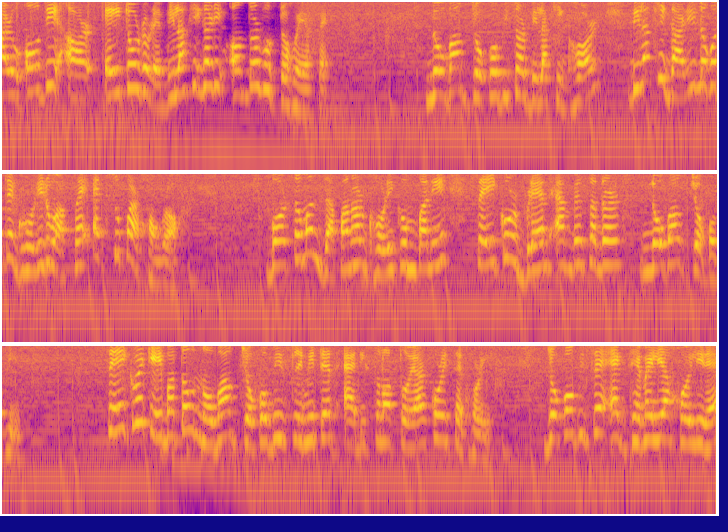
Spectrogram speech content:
আৰু অ' ডি আৰ এইটৰ দৰে বিলাসী গাড়ী অন্তৰ্ভুক্ত হৈ আছে। নবাক জকভিচৰ বিলাসী ঘৰ বিলাসী গাড়ীৰ লগতে ঘড়ীৰো আছে এক ছুপাৰ সংগ্ৰহ। বৰ্তমান জাপানৰ ঘড়ী কোম্পানী চেইকোৰ ব্ৰেণ্ড এম্বেচাডাৰ নবাক জকভিচ চেইকোৱে কেইবাটাও নবাক জকভিচ লিমিটেড এডিশ্যনত তৈয়াৰ কৰিছে ঘড়ী। জকভিচে এক ধেমেলীয়া শৈলীৰে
